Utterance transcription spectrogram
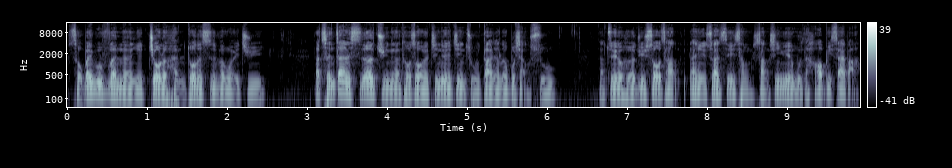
守备部分呢，也救了很多的四分危机。那城战的十二局呢，投手的精锐进出，大家都不想输。那最后和局收场，那也算是一场赏心悦目的好比赛吧。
